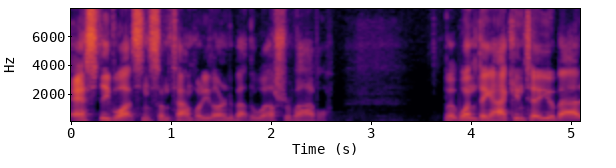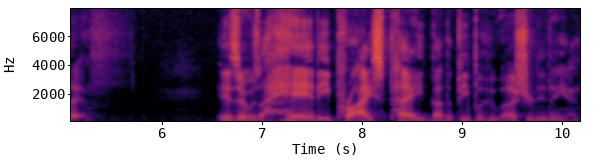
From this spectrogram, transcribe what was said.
Ask Steve Watson sometime what he learned about the Welsh revival. But one thing I can tell you about it is there was a heavy price paid by the people who ushered it in.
